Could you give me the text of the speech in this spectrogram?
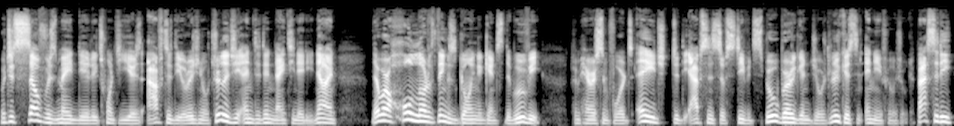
which itself was made nearly 20 years after the original trilogy ended in 1989, there were a whole lot of things going against the movie, from Harrison Ford's age to the absence of Steven Spielberg and George Lucas in any influential capacity,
